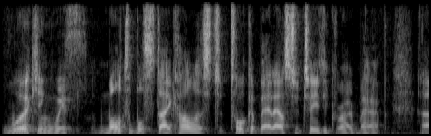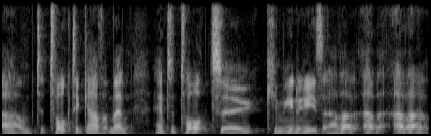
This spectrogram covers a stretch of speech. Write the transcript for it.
working with multiple stakeholders to talk about our strategic roadmap, um, to talk to government, and to talk to communities and other other other,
